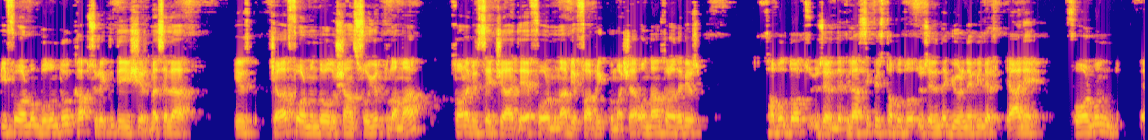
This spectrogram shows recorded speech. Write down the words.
bir formun bulunduğu kap sürekli değişir. Mesela bir kağıt formunda oluşan soyutlama, sonra bir seccade formuna, bir fabrik kumaşa, ondan sonra da bir tabul dot üzerinde, plastik bir tabul dot üzerinde görünebilir. Yani formun e,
